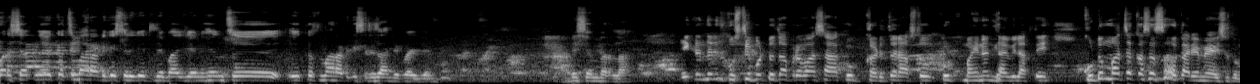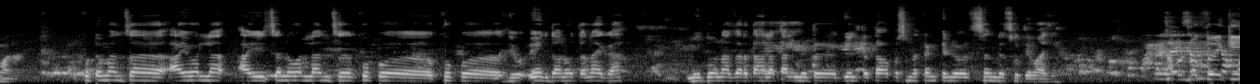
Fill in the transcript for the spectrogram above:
वर्षातनं एकच मराठी केसरी घेतली पाहिजे आणि ह्यांचे एकच मराठी केसरी झाली पाहिजे. डिसेंबरला. एकंदरीत कुस्तीपट्टूचा प्रवास हा खूप खडतर असतो खूप मेहनत घ्यावी लागते. कुटुंबाचं कसं सहकार्य मिळायचं तुम्हाला? कुटुंबांचं आईवडला आईचं वडिलांचं खूप खूप योगदान होतं नाही का? मी दोन हजार दहाला तालमीत गेलतो तेव्हापासून कंटिन्यू संघच होते माझे. आपण बघतोय की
